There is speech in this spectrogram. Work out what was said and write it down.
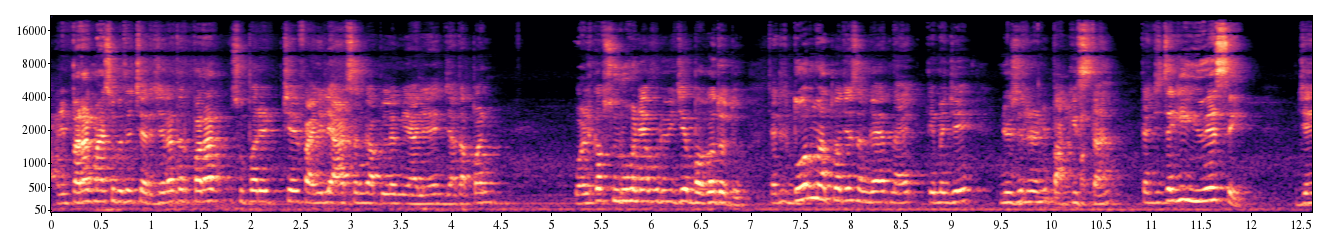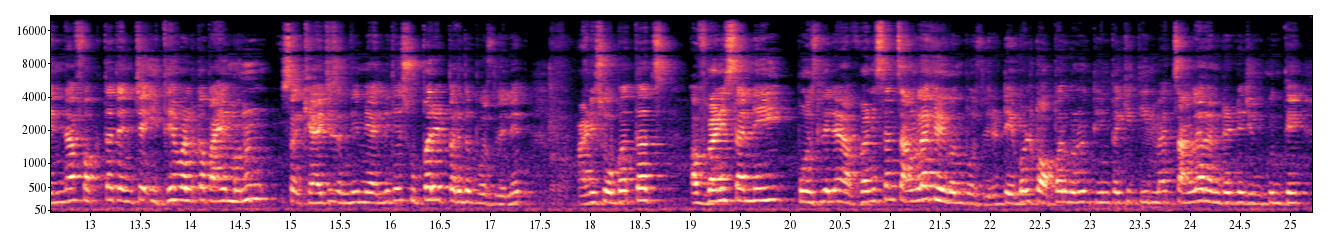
आणि पराग माझ्यासोबत चर्चेला तर पराग सुपर एटचे फायनली आठ संघ आपल्याला मिळाले आहेत ज्यात आपण वर्ल्ड कप सुरू होण्यापूर्वी जे बघत होतो त्यातील दोन महत्त्वाचे संघ आहेत नाहीत. ते म्हणजे न्यूझीलंड आणि पाकिस्तान त्यांची जागी यू एस ए ज्यांना फक्त त्यांच्या इथे वर्ल्ड कप आहे म्हणून स- खेळायची संधी मिळाली ते सुपर एटपर्यंत पोहोचलेले आहेत. आणि सोबतच अफगाणिस्ताननेही पोहोचलेले आहे. अफगाणिस्तान चांगला खेळ करून पोहोचलेले. टेबल टॉपर म्हणून तीनपैकी तीन मॅच चांगल्या रन रेटने जिंकून ते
